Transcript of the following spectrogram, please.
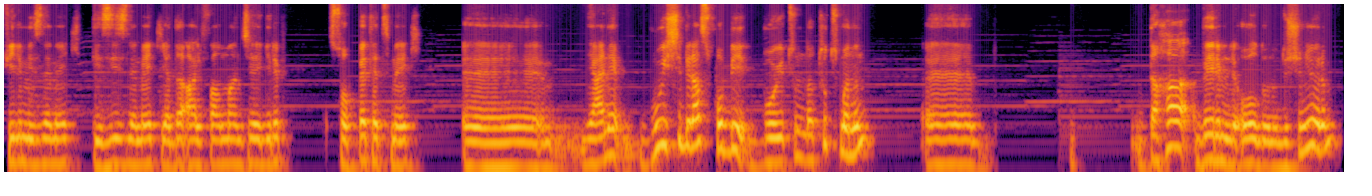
Film izlemek, dizi izlemek ya da Alfa Almanca'ya girip sohbet etmek. E, yani bu işi biraz hobi boyutunda tutmanın e, daha verimli olduğunu düşünüyorum.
